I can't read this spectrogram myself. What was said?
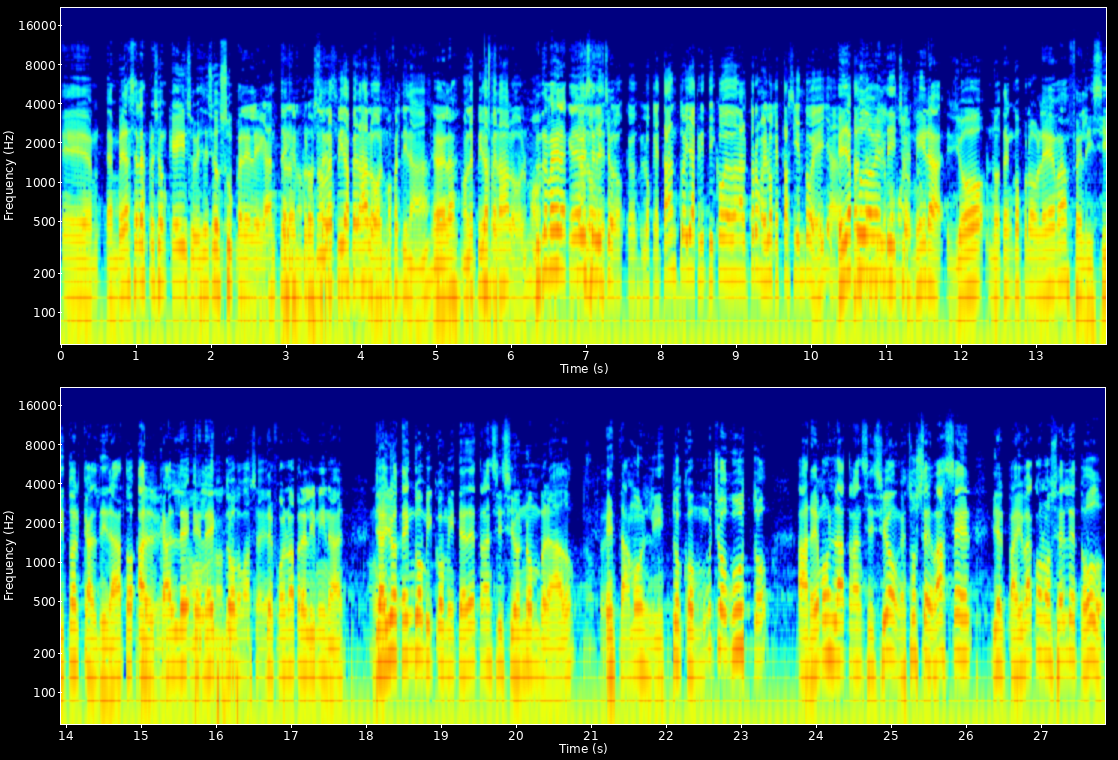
eh, en vez de hacer la expresión que hizo, hubiese sido súper elegante Pero en el no, proceso. no le pida peras al olmo, Ferdinand. No le pida peras al olmo. ¿Tú te imaginas que ella hubiese dicho- lo, que, lo que tanto ella criticó de Donald Trump es lo que está haciendo ella. Ella pudo haber dicho, mira, yo no tengo problema, felicito al candidato, Sí. alcalde No, electo no de forma preliminar. Ya yo tengo mi comité de transición nombrado. Estamos listos, con mucho gusto haremos la transición, esto se va a hacer y el país va a conocer de todo.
